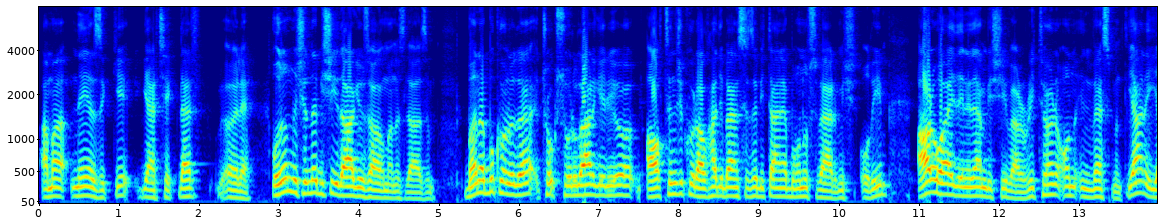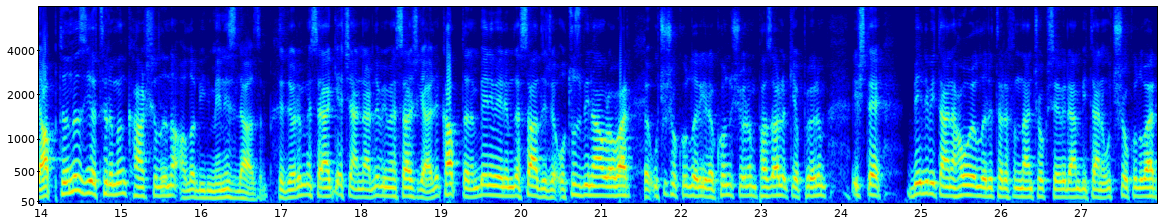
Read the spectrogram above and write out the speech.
Ama ne yazık ki gerçekler öyle. Onun dışında bir şey daha göze almanız lazım. Bana bu konuda çok sorular geliyor. Altıncı kural, hadi ben size bir tane bonus vermiş olayım. ROI denilen bir şey var. Return on Investment. Yani yaptığınız yatırımın karşılığını alabilmeniz lazım. Diyorum mesela geçenlerde bir mesaj geldi. Kaptanım benim elimde sadece 30 bin avro var. Uçuş okullarıyla konuşuyorum, pazarlık yapıyorum. İşte Belli bir tane hava yolları tarafından çok sevilen bir tane uçuş okulu var.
